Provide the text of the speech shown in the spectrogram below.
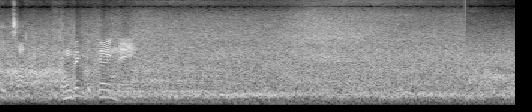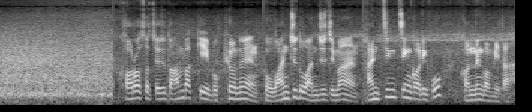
도착 동백도 펴있네. 걸어서 제주도 한 바퀴 목표는 뭐 완주도 완주지만 안 찡찡거리고 걷는 겁니다.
